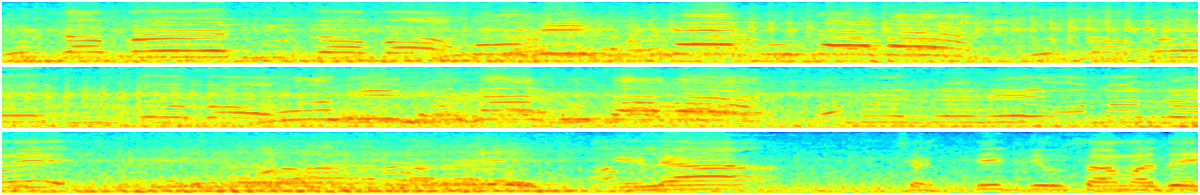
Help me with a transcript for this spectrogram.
मुर्दाबाद मुर्दाबाद मुर्दाबाद अमर रहे अमर रहे गेल्या छत्तीस दिवसामध्ये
